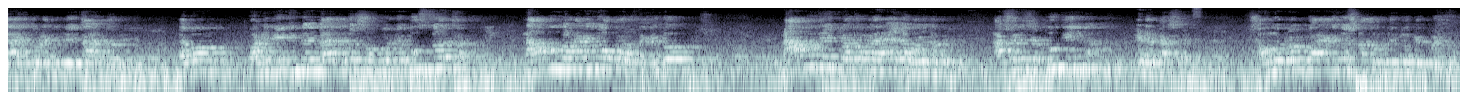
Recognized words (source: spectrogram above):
দায়িত্বটা কিন্তু এই চারজনে এবং অনেকে কিন্তু এই দায়িত্ব সম্পর্কে বুঝতে চান না। বুঝাটা কিন্তু অপরাধ কিন্তু না বুঝে এই কথা এটা হয়ে যাবে। আসলে সে বুঝেই না এটার কাজটা। সংগঠন করা কিন্তু সাধারণ লোকের প্রয়োজন।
